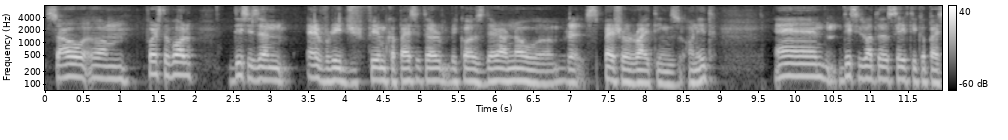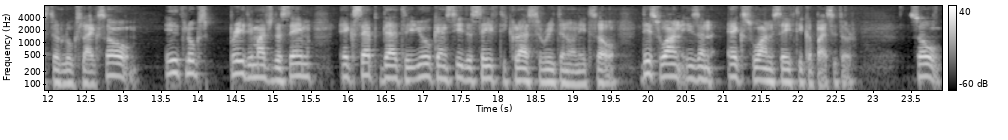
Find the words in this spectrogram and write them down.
So um, first of all, this is an average film capacitor because there are no uh, special writings on it and this is what the safety capacitor looks like. So it looks pretty much the same except that you can see the safety class written on it. So this one is an X1 safety capacitor. So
